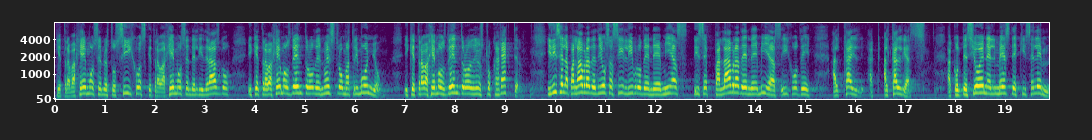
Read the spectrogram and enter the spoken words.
que trabajemos en nuestros hijos, que trabajemos en el liderazgo y que trabajemos dentro de nuestro matrimonio y que trabajemos dentro de nuestro carácter. Y dice la palabra de Dios así, libro de Nehemías, dice palabra de Nehemías, hijo de Alcaldias. Aconteció en el mes de Quiselem,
